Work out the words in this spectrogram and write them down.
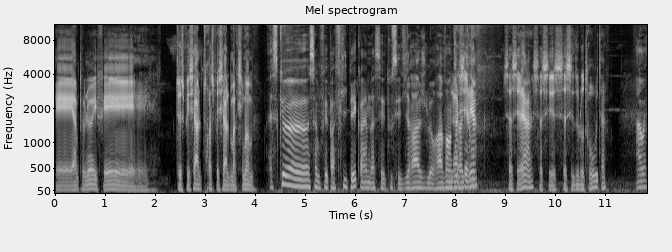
Et un pneu, il fait deux spéciales, trois spéciales maximum. Est-ce que euh, ça vous fait pas flipper quand même là, c'est tous ces virages, le ravin Là, c'est rien. Ça, c'est rien. Ça, c'est, ça, c'est de l'autre route. hein. Ah ouais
